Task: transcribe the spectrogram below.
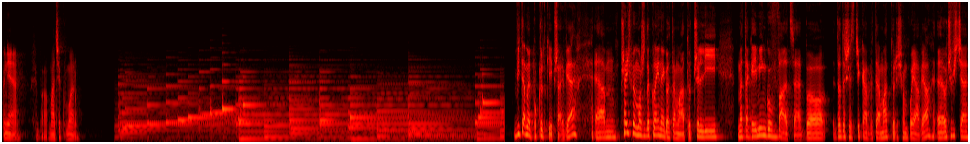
O nie, chyba macie kumaru. Witamy po krótkiej przerwie. Przejdźmy może do kolejnego tematu, czyli metagamingu w walce, bo to też jest ciekawy temat, który się pojawia. E, oczywiście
